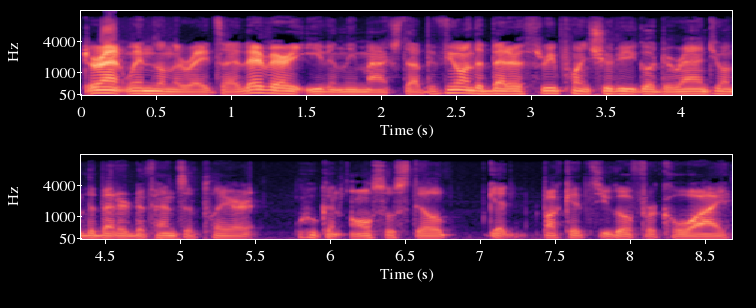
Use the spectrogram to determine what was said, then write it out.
Durant wins on the right side. They're very evenly matched up. If you want the better three point shooter, you go Durant. You want the better defensive player who can also still get buckets, you go for Kawhi.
